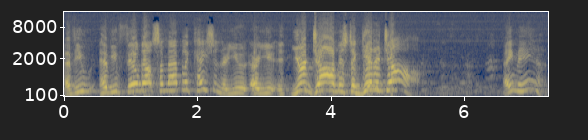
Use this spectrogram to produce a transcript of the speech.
Have you, have you filled out some application? Are you, are you, your job is to get a job. Amen.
